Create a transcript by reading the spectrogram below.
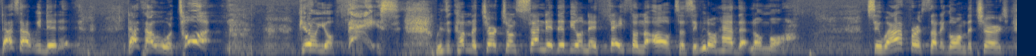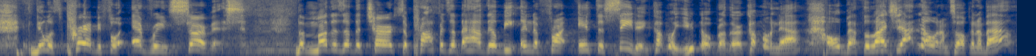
That's how we did it. That's how we were taught. Get on your face. We used to come to church on Sunday, they'd be on their face on the altar. See, we don't have that no more. See, when I first started going to church, there was prayer before every service. The mothers of the church, the prophets of the house, they'll be in the front interceding. Come on, you know, brother. Come on now. Old Bethelites, y'all know what I'm talking about.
